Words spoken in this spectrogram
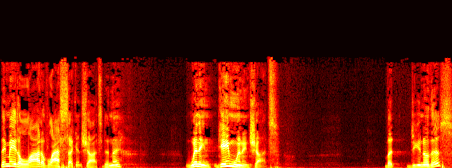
they made a lot of last second shots, didn't they? Winning, game winning shots. But do you know this?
